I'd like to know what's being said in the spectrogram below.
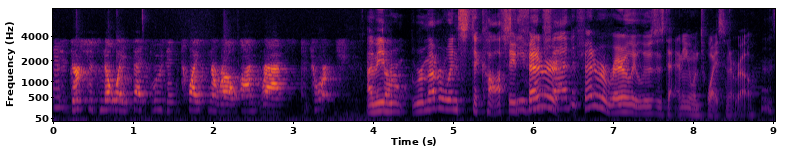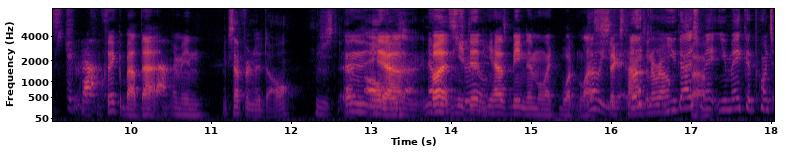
there's just no way Fed's losing twice in a row on grass to Coric. I mean, So- re- remember when Stakhovsky Dude, beat Federer, Fed? Federer rarely loses to anyone twice in a row. That's true. Exactly. Think about that. I mean, Except for Nadal. Just uh, yeah, No, but he true. did. He has beaten him like what last No, six you- times look, in a row. You guys, so. make, you make good points.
